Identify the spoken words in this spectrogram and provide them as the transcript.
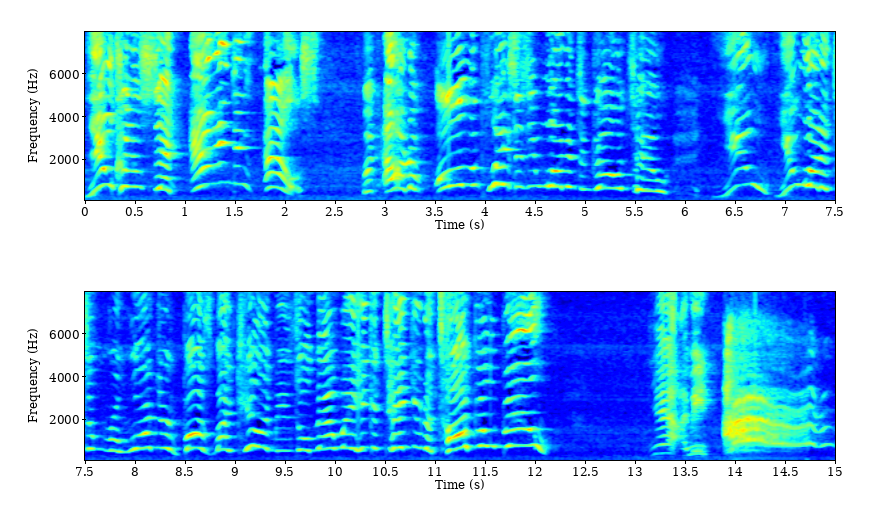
You could have said anything else, but out of all the places you wanted to go to, you you wanted to reward your boss by killing me so that way he could take you to Taco Bell. Yeah, I mean, ah!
